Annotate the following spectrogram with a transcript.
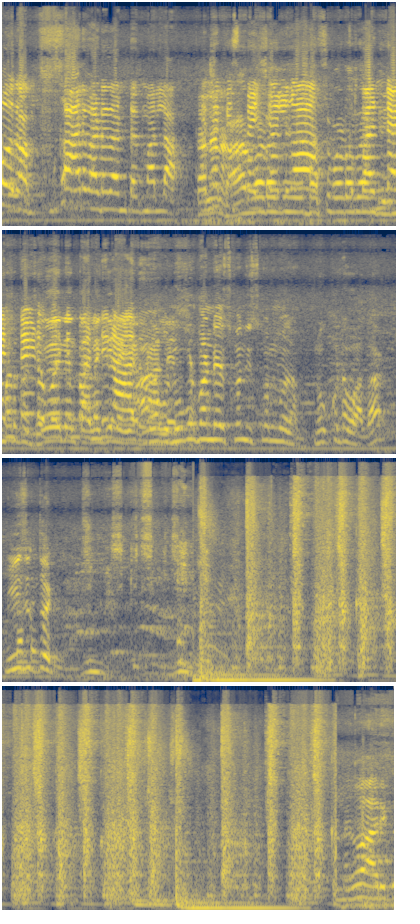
పోదాం. కార్ పడదంటది మళ్ళా. నువ్వు కూడా బండి వేసుకొని తీసుకొని పోదాం. నూక్కుంటే వాళ్ళ మ్యూజిక్ తోటి అయ్యో హారిక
